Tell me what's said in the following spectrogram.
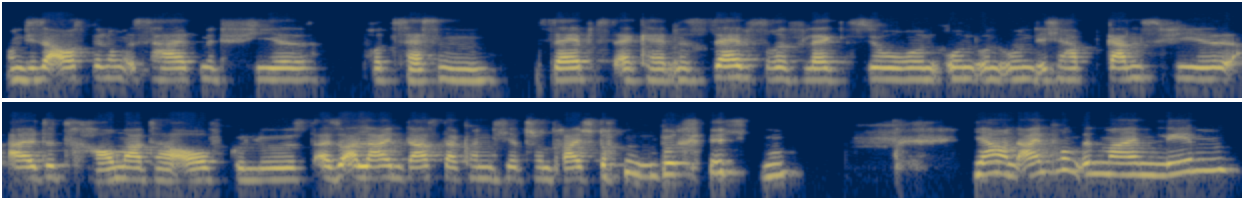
Und diese Ausbildung ist halt mit viel Prozessen, Selbsterkenntnis, Selbstreflexion und, und, und. Ich habe ganz viel alte Traumata aufgelöst. Also allein das, da könnte ich jetzt schon drei Stunden berichten. Ja, und ein Punkt in meinem Leben,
